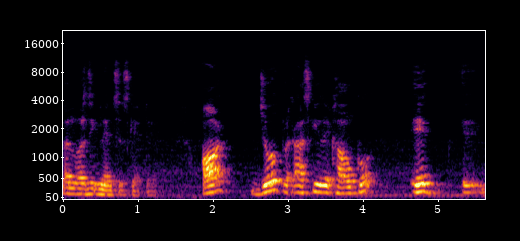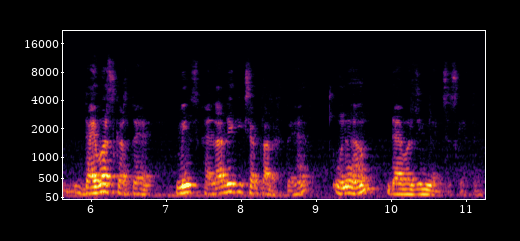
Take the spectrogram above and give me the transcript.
कन्वर्जिंग लेंसेज कहते हैं। और जो प्रकाश की रेखाओं को एक डाइवर्स करते हैं मीन्स फैलाने की क्षमता रखते हैं उन्हें हम डाइवर्जिंग लेंसेज कहते हैं।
